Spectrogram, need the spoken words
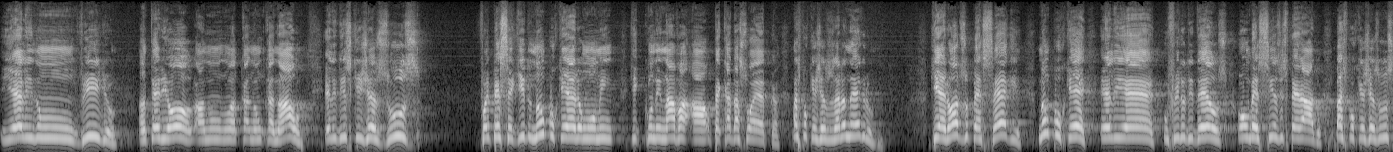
e ele num vídeo anterior, num, num canal, ele disse que Jesus foi perseguido não porque era um homem que condenava o pecado da sua época, mas porque Jesus era negro. Que Herodes o persegue não porque ele é o Filho de Deus ou o Messias esperado, mas porque Jesus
